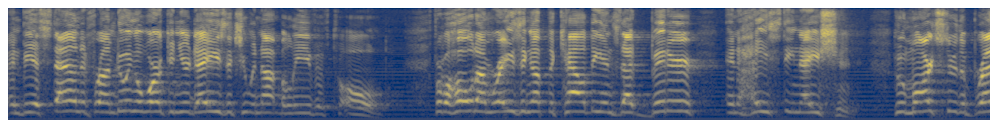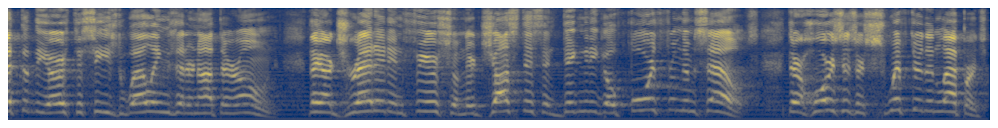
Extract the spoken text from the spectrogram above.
and be astounded, for I'm doing a work in your days that you would not believe if told. For behold, I'm raising up the Chaldeans, that bitter and hasty nation who march through the breadth of the earth to seize dwellings that are not their own. They are dreaded and fearsome. Their justice and dignity go forth from themselves. Their horses are swifter than leopards,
